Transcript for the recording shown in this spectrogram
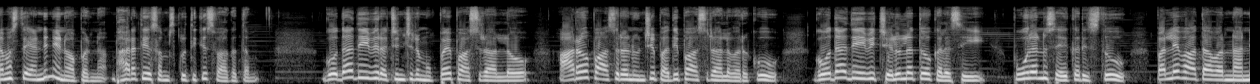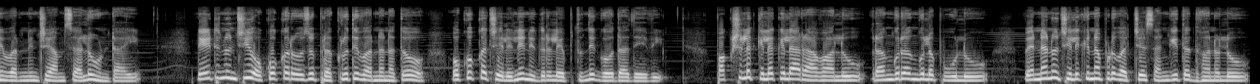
నమస్తే అండి నేను అపర్ణ. భారతీయ సంస్కృతికి స్వాగతం. గోదాదేవి రచించిన ముప్పై పాసురాల్లో ఆరో పాసుర నుంచి పది పాసురాల వరకు గోదాదేవి చెలులతో కలిసి పూలను సేకరిస్తూ పల్లె వాతావరణాన్ని వర్ణించే అంశాలు ఉంటాయి. నేటి నుంచి ఒక్కొక్క రోజు ప్రకృతి వర్ణనతో ఒక్కొక్క చెలిని నిద్రలేపుతుంది గోదాదేవి. పక్షుల కిలకిలా రావాలు రంగురంగుల పూలు వెన్నను చిలికినప్పుడు వచ్చే సంగీత ధ్వనులు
